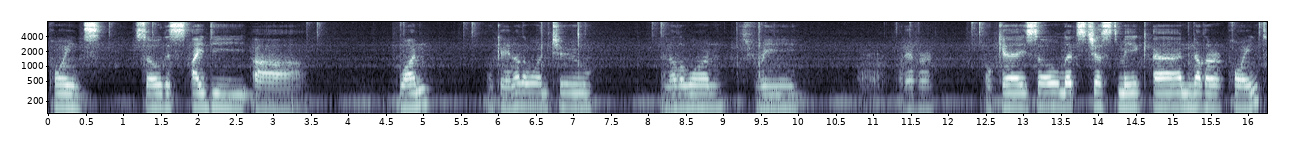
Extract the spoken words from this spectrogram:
points. So this ID uh, one okay another one two another one three or whatever okay so let's just make another point.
